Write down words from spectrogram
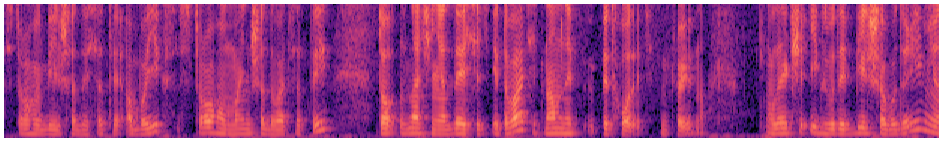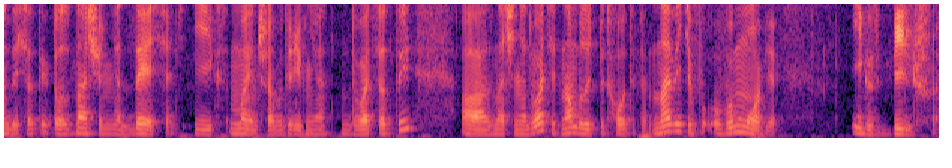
строго більше 10, або x строго менше 20, то значення 10 і 20 нам не підходить, відповідно. Але якщо x буде більше або дорівнює 10, то значення 10 і x менше або дорівнює 20, а значення 20 нам будуть підходити. Навіть в вимові x більше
